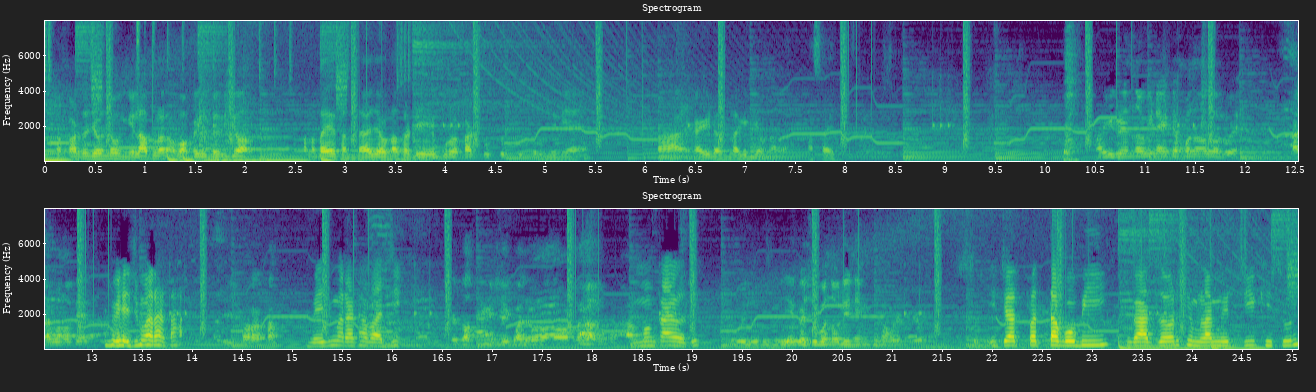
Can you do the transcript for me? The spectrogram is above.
सकाळचं जेवण तर होऊन गेलं आपलं. वाकडी होतं किंवा पण आता हे संध्याकाळ जेवणासाठी हे पुरं काटकूट कुटकूट करून दिली आहे. आता काही डम लागेल जेवणाला? असं आहे. इकडे नवीन आयटम बनवणं चालू आहे काय बनवते? व्हेज मराठा. व्हेज पराठा व्हेज मराठा भाजी. मग काय होते? हे कशी बनवली नेमकी हिच्यात पत्ता गोबी गाजर शिमला मिरची खिसून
